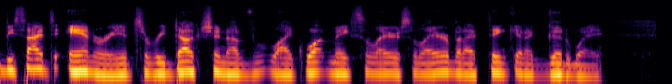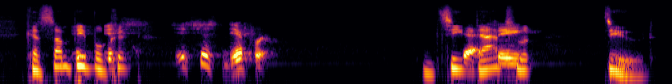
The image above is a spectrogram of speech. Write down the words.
Besides anery, it's a reduction of like what makes a layer a layer, but I think in a good way. Because some people It- could it's, it's just different. see Yeah, that's see? what, dude.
